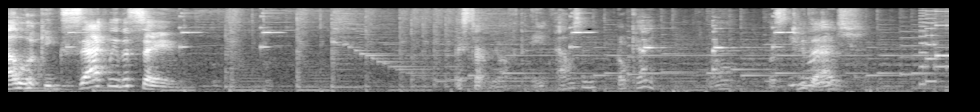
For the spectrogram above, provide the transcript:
I look exactly the same. They start me off with 8,000? Okay. Well, let's do that. rich.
